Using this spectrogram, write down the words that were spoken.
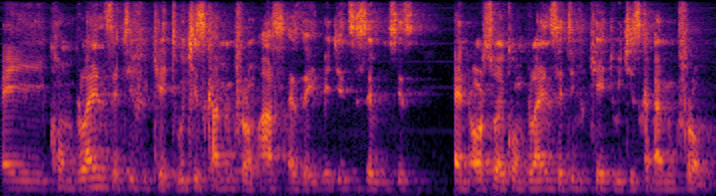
a compliance certificate, which is coming from us as the emergency services, and also a compliance certificate, which is coming from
